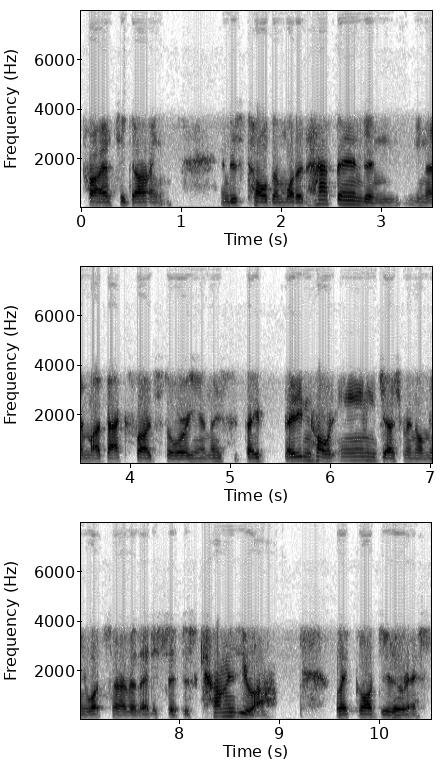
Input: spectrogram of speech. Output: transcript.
prior to going, and just told them what had happened, and you know my backside story, and they they they didn't hold any judgment on me whatsoever. They just said, "Just come as you are, let God do the rest."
